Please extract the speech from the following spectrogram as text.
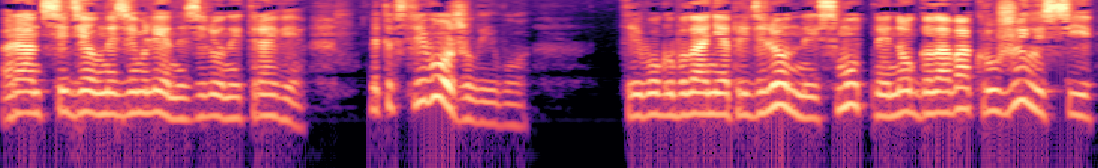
Рант сидел на земле, на зеленой траве. Это встревожило его. Тревога была неопределенной и смутной, но голова кружилась, и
